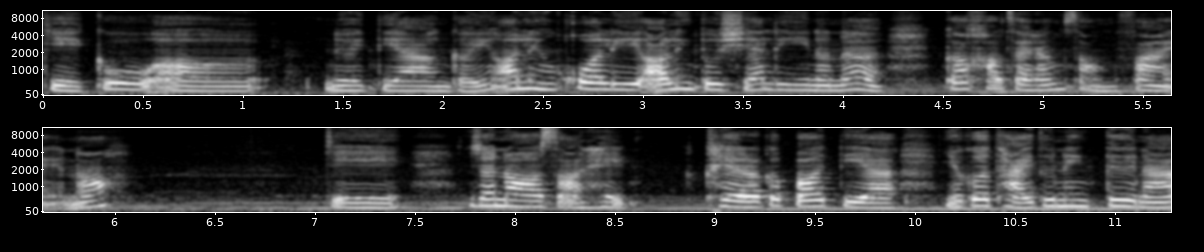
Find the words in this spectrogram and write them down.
chị cô เนยเตียงก็ยังอ้อลิงคัวลีอ้อลิงตูเชียลีนั่นเนอะก็เข้าใจทั้งสองฝ่ายเนาะเจจะนอสอนให้เคแล้วก็ป้อเตียยังก็ถ่ายตัวนึงตื้อนะ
